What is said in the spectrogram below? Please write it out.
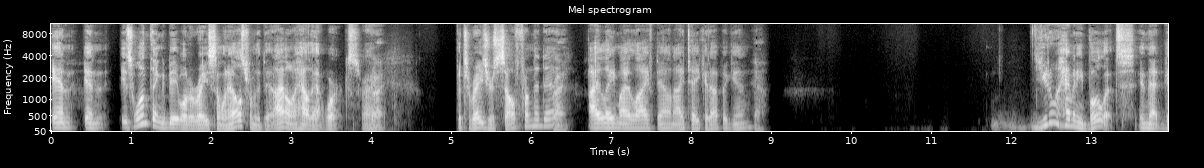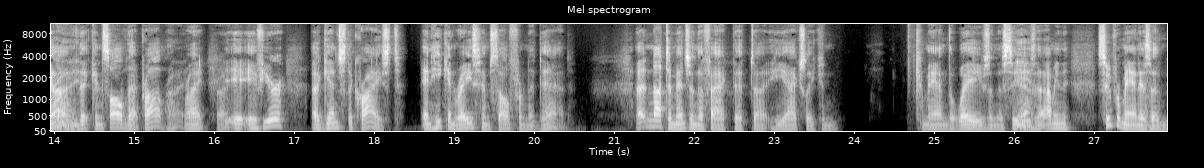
And and it's one thing to be able to raise someone else from the dead. I don't know how that works, right? Right. But to raise yourself from the dead, Right. I lay my life down, I take it up again. Yeah. You don't have any bullets in that gun Right. that can solve that problem, Right. right? Right. If you're against the Christ and he can raise himself from the dead, uh, not to mention the fact that uh, he actually can command the waves and the seas. I mean, Superman is a,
